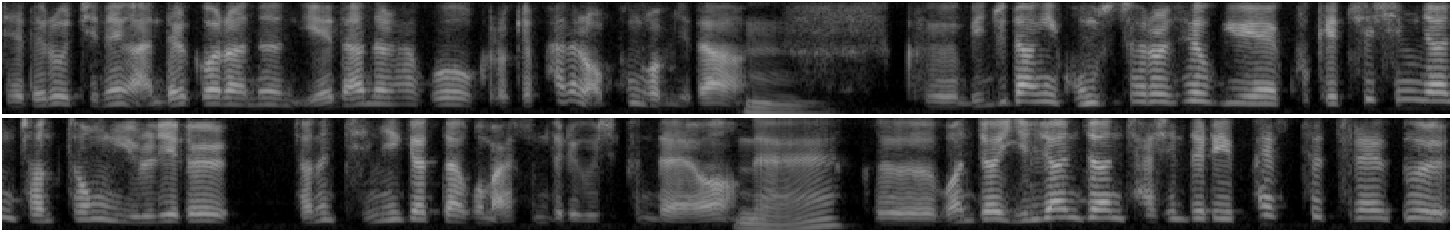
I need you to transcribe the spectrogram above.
제대로 진행 안 될 거라는 예단을 하고 그렇게 판을 엎은 겁니다. 음. 그 민주당이 공수처를 세우기 위해 국회 70년 전통 윤리를 저는 진이겼다고 말씀드리고 싶은데요. 네. 그 먼저 1년 전 자신들이 패스트 트랙을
